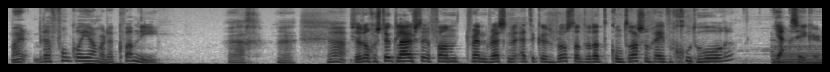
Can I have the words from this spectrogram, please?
Maar dat vond ik wel jammer, dat kwam niet. Ach, ja. Ja, Zullen we nog een stuk luisteren van Trent Reznor en Atticus Ross, dat we dat contrast nog even goed horen? ja zeker.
